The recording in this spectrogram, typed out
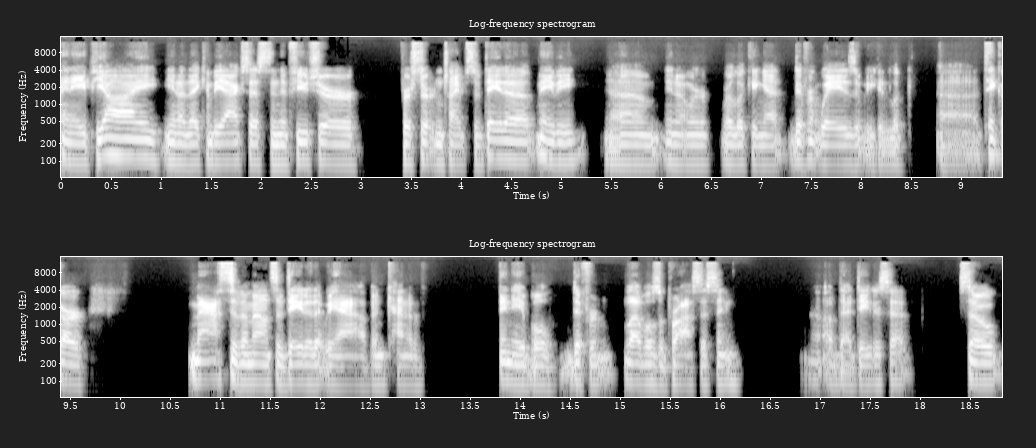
an API, you know, that can be accessed in the future for certain types of data? Maybe, um, you know, we're, we're looking at different ways that we could look, uh, take our massive amounts of data that we have and kind of enable different levels of processing of that data set. So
